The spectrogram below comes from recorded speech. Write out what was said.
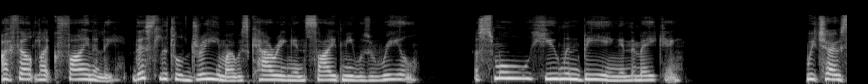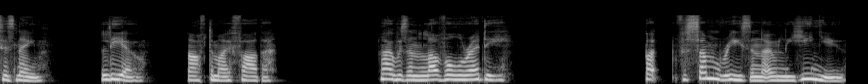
I felt like finally this little dream I was carrying inside me was real, a small human being in the making. We chose his name, Leo, after my father. I was in love already. But for some reason only he knew,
